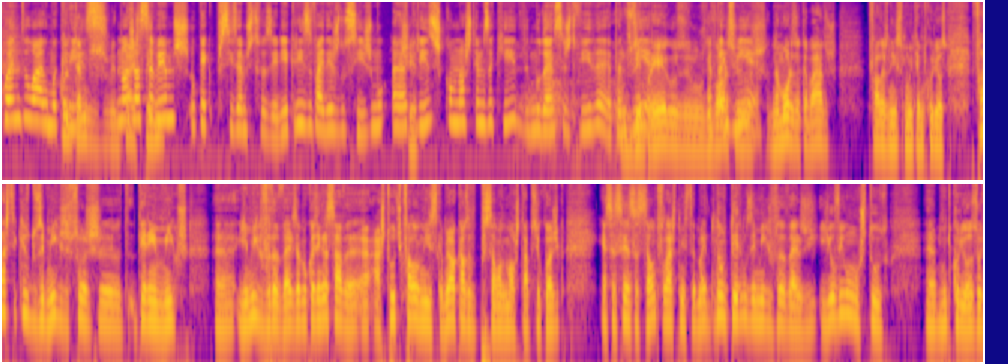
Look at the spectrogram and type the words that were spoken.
Quando há uma quando crise, nós já sabemos o que é que precisamos de fazer. E a crise vai desde o sismo a Cheiro. crises como nós temos aqui, de mudanças de vida, a pandemia. Os desempregos, os divórcios, namoros acabados falas nisso muito, é muito curioso. Falaste aqui dos amigos, as pessoas uh, terem amigos uh, e amigos verdadeiros, é uma coisa engraçada. Há, há, estudos que falam nisso, que a maior causa de depressão ou de mal-estar psicológico essa sensação, tu falaste nisso também, de não termos amigos verdadeiros. E eu vi um estudo uh, muito curioso,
